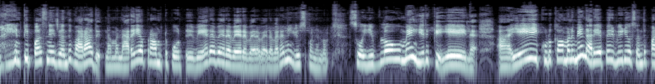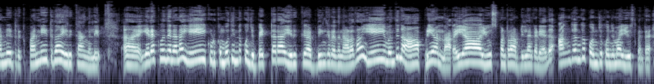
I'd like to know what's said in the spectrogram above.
நைன்ட்டி பர்சன்டேஜ் வந்து வராது. நம்ம நிறைய ப்ராம்ப்ட் போட்டு வேறு வேறு வேறு வேறு வேறு வேறன்னு யூஸ் பண்ணணும். ஸோ இவ்வளவுமே இருக்குது ஏஐயில் ஏஐ கொடுக்காமலுமே நிறைய பேர் வீடியோஸ் வந்து பண்ணிட்டு இருக்கு பண்ணிட்டு தான் இருக்காங்களே. எனக்கு வந்து என்னன்னா ஏஐ கொடுக்கும்போது இன்னும் கொஞ்சம் பெட்டராக இருக்குது அப்படிங்கிறதுனால தான் ஏஐ வந்து நான் அப்படியே நிறையா யூஸ் பண்ணுறேன் அப்படிலாம் கிடையாது. அங்கங்கே கொஞ்சம் கொஞ்சமாக யூஸ் பண்ணுறேன்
